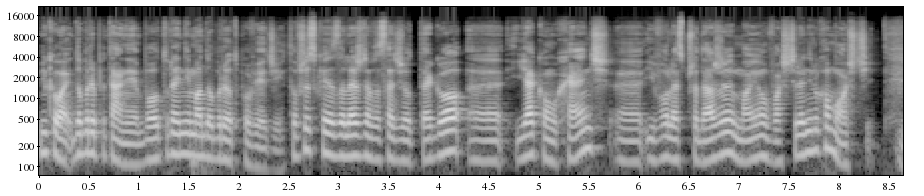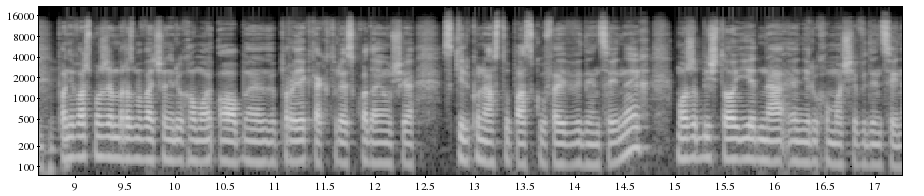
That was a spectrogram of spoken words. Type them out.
Mikołaj, dobre pytanie, bo tutaj nie ma dobrej odpowiedzi. To wszystko jest zależne w zasadzie od tego, e, jaką chęć e, i wolę sprzedaży mają właściciele nieruchomości. Ponieważ możemy rozmawiać o, nieruchomo- o e, projektach, które składają się z kilkunastu pasków ewidencyjnych. Może być to jedna nieruchomość ewidencyjna.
